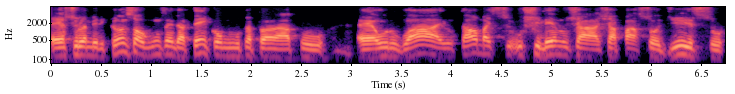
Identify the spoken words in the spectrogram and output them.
é, sul-americanos, alguns ainda tem, como no campeonato é, uruguaio e tal, mas o chileno já, já passou disso,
